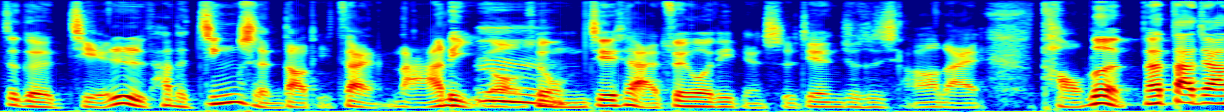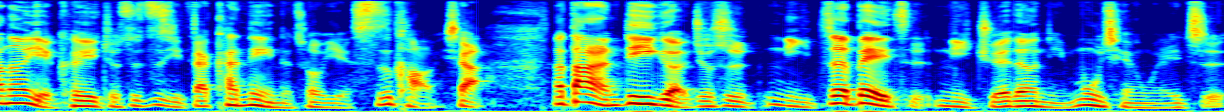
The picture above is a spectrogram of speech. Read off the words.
这个节日它的精神到底在哪里哦？嗯、所以，我们接下来最后的一点时间就是想要来讨论。那大家呢，也可以就是自己在看电影的时候也思考一下。那当然，第一个就是你这辈子，你觉得你目前为止，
